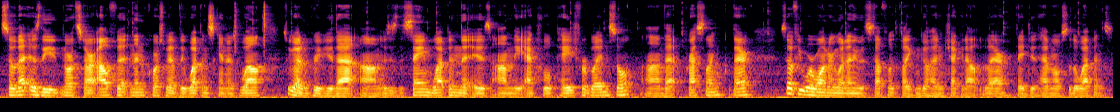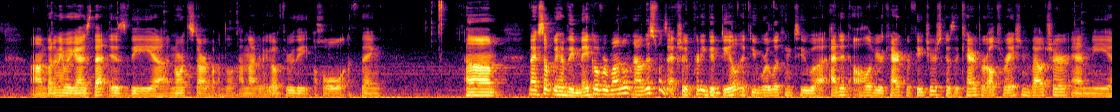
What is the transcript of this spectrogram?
so that is the North Star outfit, and then of course we have the weapon skin as well. So we go ahead and preview that. Um, this is the same weapon that is on the actual page for Blade and Soul, uh, that press link there. So if you were wondering what any of this stuff looked like, you can go ahead and check it out there. They did have most of the weapons. Um, but anyway, guys, that is the uh, North Star bundle. I'm not going to go through the whole thing. Um, next up, we have the Makeover bundle. Now, this one's actually a pretty good deal if you were looking to uh, edit all of your character features, because the character alteration voucher and the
